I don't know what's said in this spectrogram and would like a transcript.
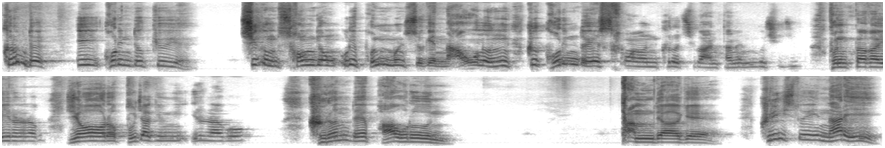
그런데 이 고린도 교회 지금 성경 우리 본문 속에 나오는 그 고린도의 상황은 그렇지가 않다는 것이죠. 분파가 일어나고 여러 부작용이 일어나고 그런데 바울은 담대하게 그리스도의 날이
